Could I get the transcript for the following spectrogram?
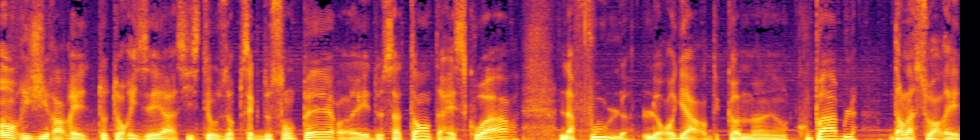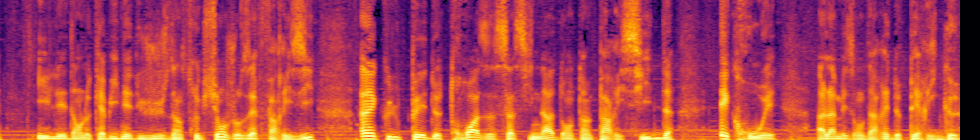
Henri Girard est autorisé à assister aux obsèques de son père et de sa tante à Escoire. La foule le regarde comme un coupable. Dans la soirée, il est dans le cabinet du juge d'instruction Joseph Farisi, inculpé de trois assassinats dont un parricide, écroué à la maison d'arrêt de Périgueux.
